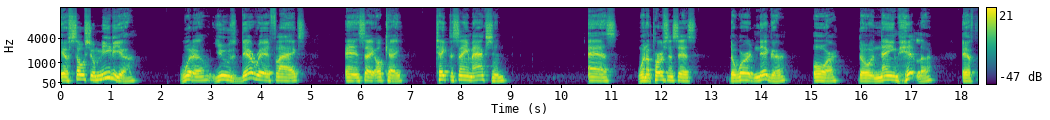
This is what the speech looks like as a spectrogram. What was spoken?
if social media would have used their red flags and say, okay, take the same action as when a person says, the word nigger or the name Hitler, if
